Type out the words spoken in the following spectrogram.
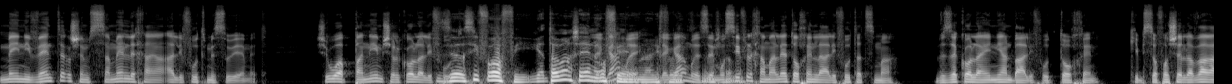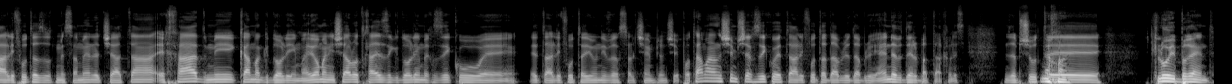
מיין uh, איבנטר uh, שמסמן לך אליפות מסוימת. שהוא הפנים של כל אליפות. זה הוסיף אופי, אתה אומר שאין אופי לאליפות. לגמרי, לגמרי, זה מוסיף לך מלא תוכן לאליפות עצמה. וזה כל העניין באליפות, תוכן. כי בסופו של דבר האליפות הזאת מסמלת שאתה אחד מכמה גדולים. היום אני אשאל אותך איזה גדולים החזיקו uh, את האליפות ה-Universal Championship. אותם האנשים שהחזיקו את האליפות ה-WWE, אין הבדל בתכלס. זה פשוט נכון. אה, תלוי brand.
